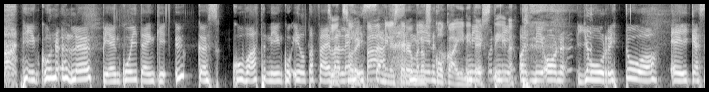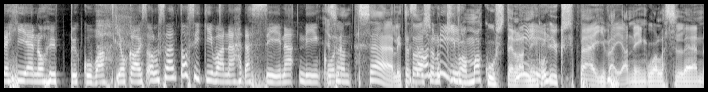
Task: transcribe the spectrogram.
niin kuin lööppien kuitenkin ykköskuvat niin kuin iltapäivälehdissä. pääministeri on menossa niin, kokainitestiin. Niin, niin, niin on juuri tuo, eikä se hieno hyppykuva, joka olisi ollut sellainen tosi kiva nähdä siinä. Niin kuin, se on sääli. Tätä olisi ollut niin. kiva makustella niin. Niin kuin yksi päivä ja niin kuin olla silleen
